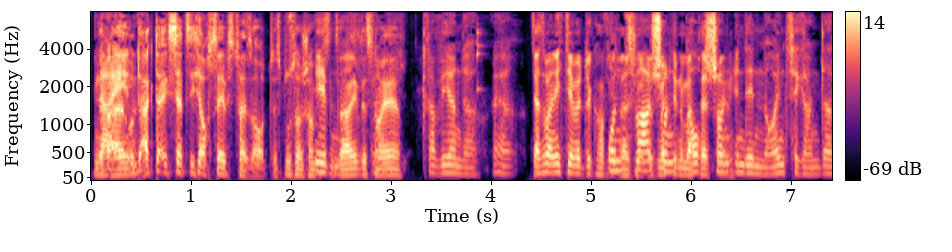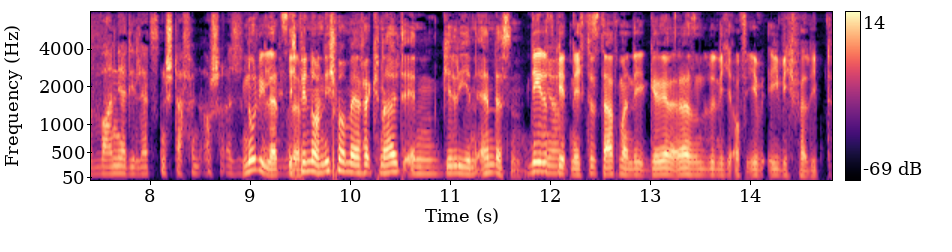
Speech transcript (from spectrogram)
Nein, und Akte X hat sich auch selbst versaut. Das muss man schon ein bisschen sagen. Das neue. Gravierender, ja. das war nicht der Wette Coffee. Und zwar schon auch schon in den 90ern, da waren ja die letzten Staffeln auch schon. Also Nur die letzte. Ich bin noch nicht mal mehr verknallt in Gillian Anderson. nee, das Ja. geht nicht, das darf man nicht. Gillian Anderson bin ich auf e ewig verliebt.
